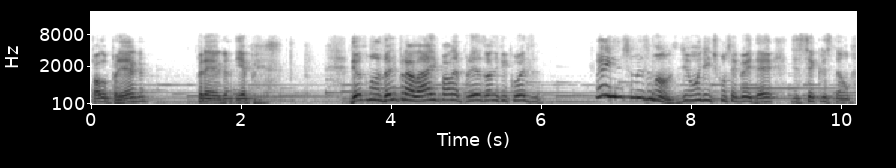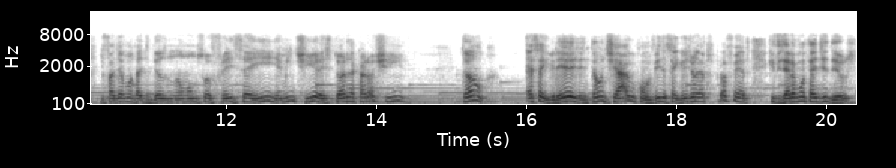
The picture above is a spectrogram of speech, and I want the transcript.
Paulo prega, prega e é preso. Deus mandou ele para lá e Paulo é preso, olha que coisa. É isso, meus irmãos. De onde a gente concebeu a ideia de ser cristão, de fazer a vontade de Deus, não vamos sofrer isso aí. É mentira, é a história da carochinha. Então, essa igreja, então Tiago convida essa igreja a olhar para os profetas, que fizeram a vontade de Deus,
